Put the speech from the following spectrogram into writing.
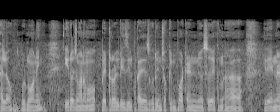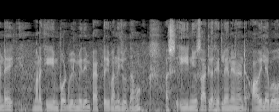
హలో గుడ్ మార్నింగ్. ఈరోజు మనము పెట్రోల్ డీజిల్ ప్రైజెస్ గురించి ఒక ఇంపార్టెంట్ న్యూస్. ఎకన ఇదేంటంటే మనకి ఇంపోర్ట్ బిల్ మీద ఇంపాక్ట్ ఇవన్నీ చూద్దాము. ఫస్ట్ ఈ న్యూస్ ఆర్టికల్ హెడ్లైన్ ఏంటంటే oil above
